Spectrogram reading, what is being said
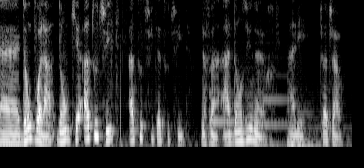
euh, donc voilà, donc à tout de suite, à tout de suite, à tout de suite. Enfin, à dans une heure. Allez, ciao ciao.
